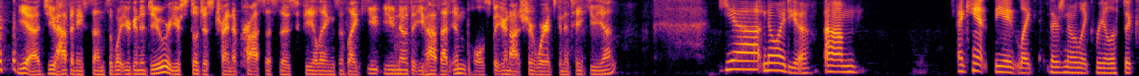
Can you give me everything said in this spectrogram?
yeah. Do you have any sense of what you're going to do, or you're still just trying to process those feelings of like you you know that you have that impulse, but you're not sure where it's going to take you yet? Yeah, no idea. Um, I can't see it like there's no like realistic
